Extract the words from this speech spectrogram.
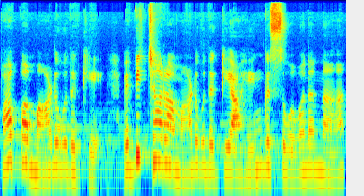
ಪಾಪ ಮಾಡುವುದಕ್ಕೆ, ವ್ಯಭಿಚಾರ ಮಾಡುವುದಕ್ಕೆ ಆ ಹೆಂಗಸು ಅವನನ್ನು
